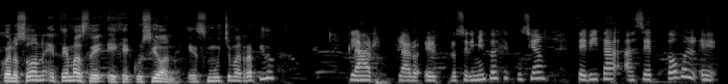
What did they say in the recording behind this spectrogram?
cuando son eh, temas de ejecución, ¿es mucho más rápido? Claro, claro. El procedimiento de ejecución te evita hacer todo el, eh,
